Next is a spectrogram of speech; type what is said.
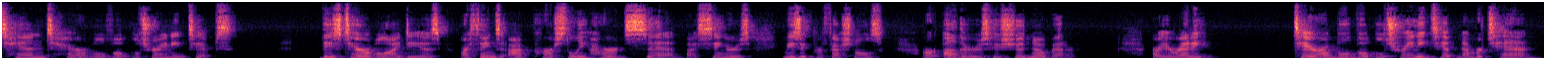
10 terrible vocal training tips. These terrible ideas are things I've personally heard said by singers, music professionals, or others who should know better. Are you ready? Terrible vocal training tip number 10.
